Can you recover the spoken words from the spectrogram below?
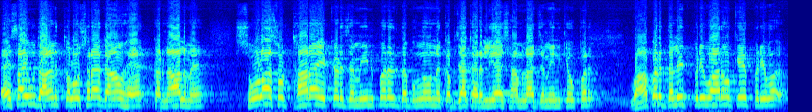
ऐसा ही उदाहरण कलोसरा गाँव है, करनाल में। 1618 एकड़ ज़मीन पर दबंगों ने कब्जा कर लिया श्यामला ज़मीन के ऊपर। वहाँ पर दलित परिवारों के परिवार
